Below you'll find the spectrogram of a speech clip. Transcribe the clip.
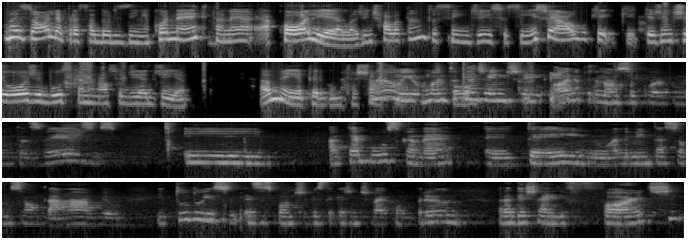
mas olha para essa dorzinha, conecta, né? Acolhe ela. A gente fala tanto assim disso, assim. Isso é algo que, que, que a gente hoje busca no nosso dia a dia. Amei a pergunta, Chá. Não, e o Muito quanto boa. que a gente olha para o nosso corpo muitas vezes e até busca, né? É, treino, alimentação saudável e tudo isso, esses pontos de vista que a gente vai comprando para deixar ele forte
